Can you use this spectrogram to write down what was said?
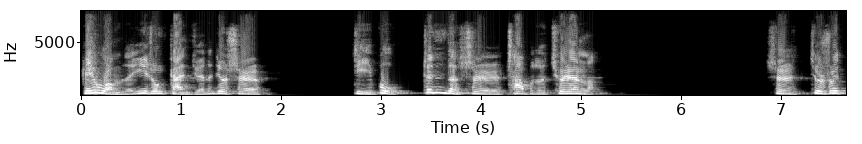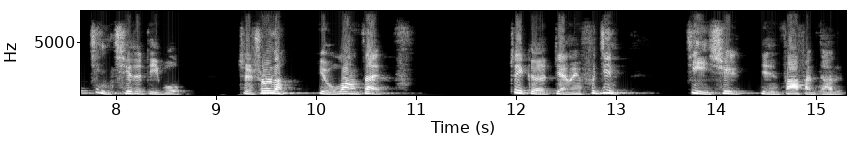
给我们的一种感觉呢，就是。底部真的是差不多确认了，是就是说近期的底部指数呢有望在这个点位附近继续引发反弹，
